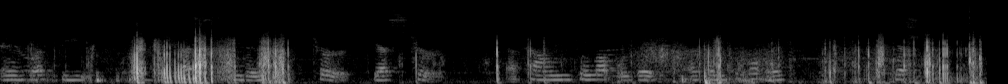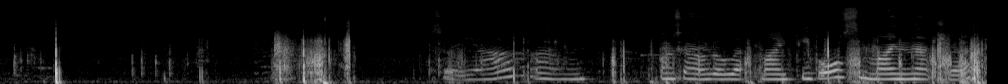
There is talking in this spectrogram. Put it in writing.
and left the S and tur Jester. That's how he came up with it. That's how he came up with Jester. So yeah, um, I'm just gonna go let my peoples mine that chest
